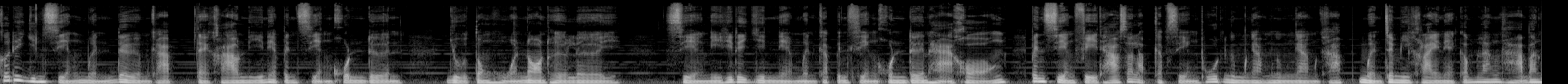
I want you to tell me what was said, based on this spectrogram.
ก็ได้ยินเสียงเหมือนเดิมครับ แต่คราวนี้เนี่ยเป็นเสียงคนเดิน อยู่ตรงหัวนอนเธอเลย เสียงนี้ที่ได้ยินเนี่ยเหมือนกับเป็นเสียงคนเดินหาของ เป็นเสียงฝีเท้าสลับกับเสียงพูดงึมงำงึมงำครับ เหมือนจะมีใครเนี่ยกำลังหาบาง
